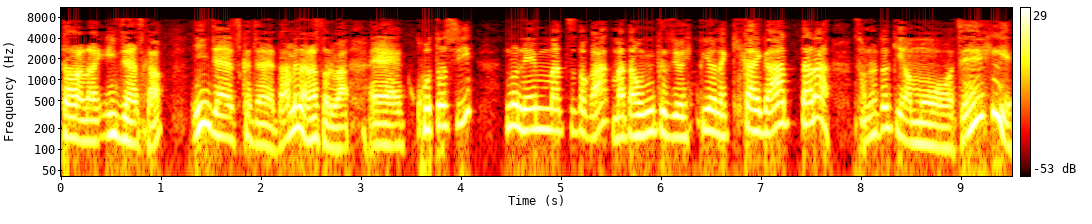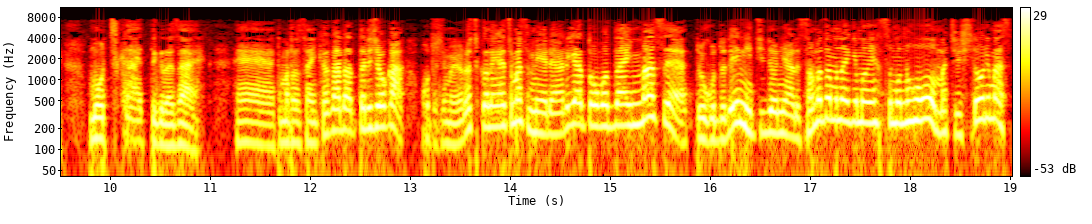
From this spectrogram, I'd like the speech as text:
たらいいんじゃないですか？いいんじゃないですかじゃない。ダメだな、それは。えー、今年の年末とか、またおみくじを引くような機会があったら、その時はもう、ぜひ、持ち帰ってください。えー、トマトさんいかがだったでしょうか？今年もよろしくお願いします。メールありがとうございます。ということで、日常にある様々な疑問や質問の方をお待ちしております。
